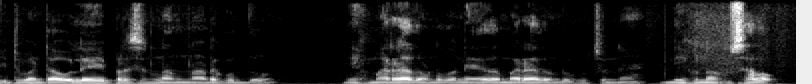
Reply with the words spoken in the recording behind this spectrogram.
ఇటువంటి అవలే ప్రశ్నలు నన్ను అడగొద్దు. నీకు మర్యాద ఉండదు నేను ఏదో మర్యాద ఉండదు కూర్చున్నా. నీకు నాకు సెలవు.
